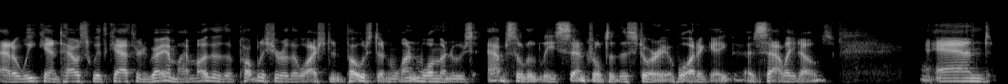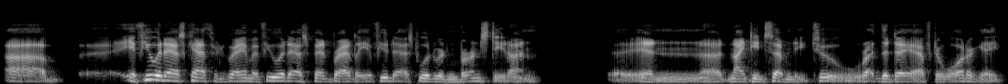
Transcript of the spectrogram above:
at a weekend house with Katharine Graham, my mother, the publisher of the Washington Post, and one woman who's absolutely central to the story of Watergate, as Sally knows. And uh, if you had asked Katharine Graham, if you had asked Ben Bradlee, if you'd asked Woodward and Bernstein on uh, in 1972, uh, right the day after Watergate,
